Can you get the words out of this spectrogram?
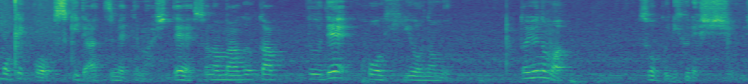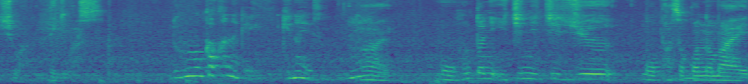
も結構好きで集めてましてそのマグカップでコーヒーを飲むというのもすごくリフレッシュしまできます、論文書かなきゃいけないですもんね、はい、もう本当に一日中もうパソコンの前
